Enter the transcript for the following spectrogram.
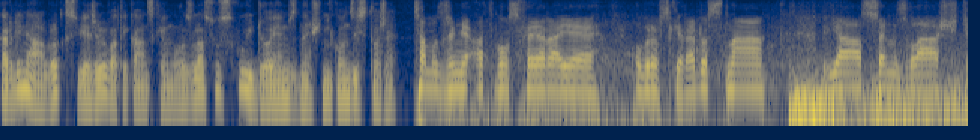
Kardinál Vlk svěřil vatikánskému rozhlasu svůj dojem z dnešní konzistoře. Samozřejmě atmosféra je obrovsky radostná. Já jsem zvlášť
